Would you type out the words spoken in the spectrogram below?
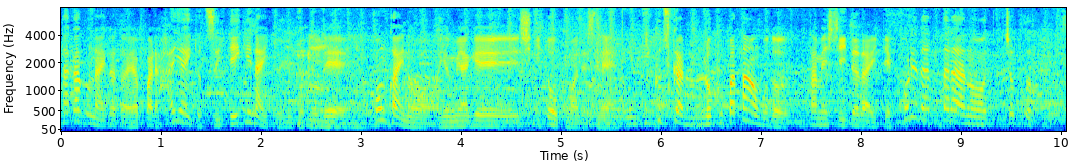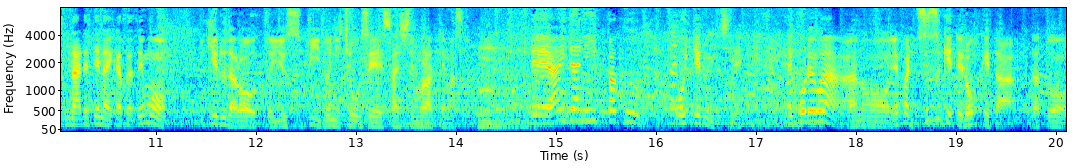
高くない方はやっぱり早いとついていけないということで、今回の読み上げ式トークンはですねいくつか6パターンほど試していただいてこれだったらあのちょっと慣れてない方でもいけるだろうというスピードに調整させてもらってます。で間に1泊置いてるんですね。でこれはあのやっぱり続けて6桁だと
